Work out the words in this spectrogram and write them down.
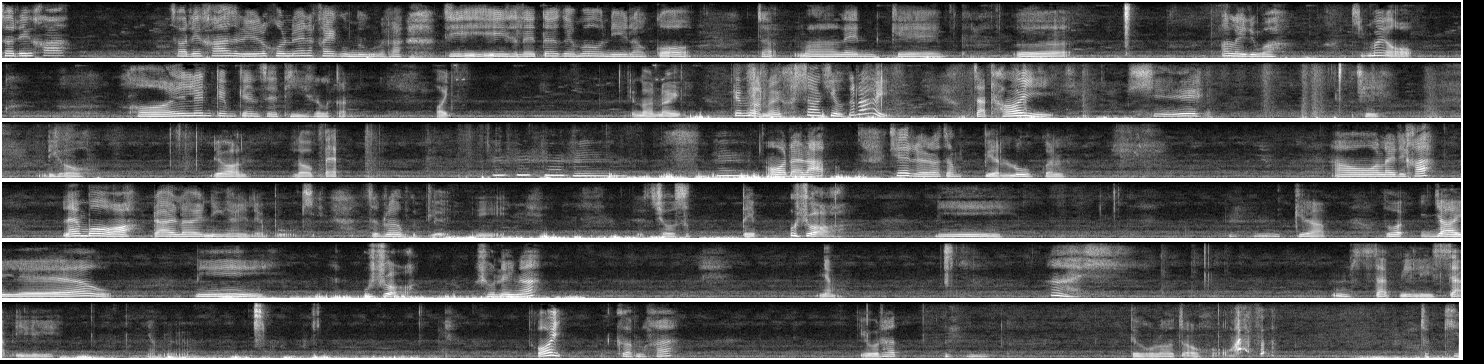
สวัสดีค่ะ สวัสดีค่ะ สวัสดีทุกคนด้วยนะคะกลุ่มหนึ่งนะคะ GE Creator Gamer วันนี้เราก็จะมาเล่นเกม เอ่อ อะไรดีวะ คิดไม่ออก ขอให้เล่นเกมเกมเศรษฐีกันละกันโอ้ยเกมหน่อยหน่อยเกมหน่อยหน่อยชาเขียวก็ได้ จัดให้โอเคโอเค เดี๋ยวเดี๋ยวรอแป๊บอ๋อได้ละแค่เดี๋ยวเราจะเปลี่ยนรูปกัน เอาอะไรดีคะแลมโบเหรอ ได้เลยนี่ไงแลมโบโอเคจะเริ่มกันเลยนี่จะโชว์สเต็ปอุ้ยจ้านี่เกือบ ตัวใหญ่แล้ว นี่อุ้ยชนเองนะยำเฮ้ยอืมแซบอีลีแซบอีลียำเลยโอ้ยเกือบนะคะเดี๋ยวถ้าเดี๋ยวเราจะเอาของมา ซะจ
